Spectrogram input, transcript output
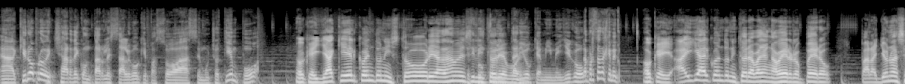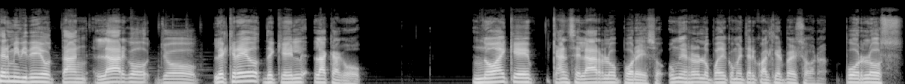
Ah, quiero aprovechar de contarles algo que pasó hace mucho tiempo. Ok, ya aquí él cuenta una historia. Déjame ver si la historia es buena. que a mí me llegó. La persona que me... Ok, ahí ya él cuenta una historia, vayan a verlo, pero para yo no hacer mi video tan largo, yo le creo de que él la cagó. No hay que cancelarlo por eso. Un error lo puede cometer cualquier persona. Por los...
